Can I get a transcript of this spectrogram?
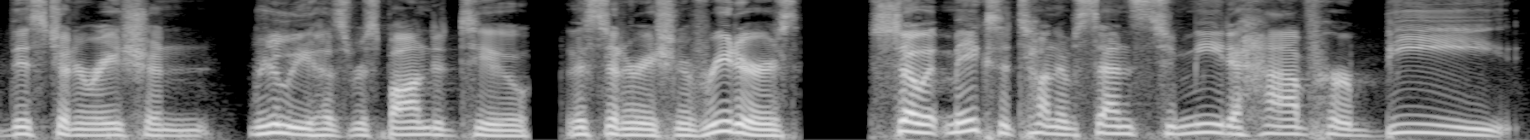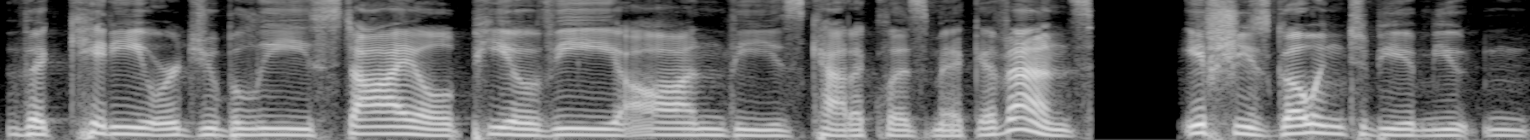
this generation really has responded to, this generation of readers. So it makes a ton of sense to me to have her be the Kitty or Jubilee style POV on these cataclysmic events. If she's going to be a mutant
